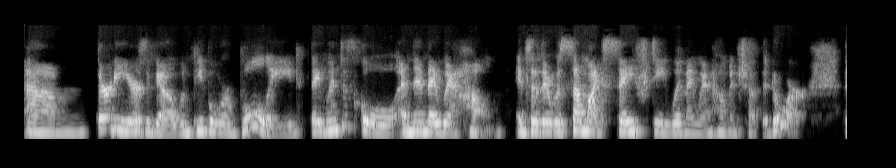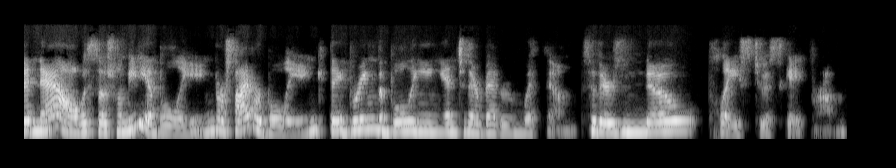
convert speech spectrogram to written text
um, 30 years ago, when people were bullied, they went to school and then they went home, and so there was some like safety when they went home and shut the door. But now with social media bullying or cyberbullying, they bring the bullying into their bedroom with them, so there's no place to escape from,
